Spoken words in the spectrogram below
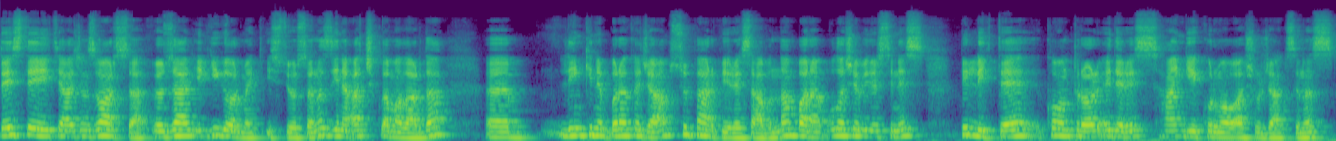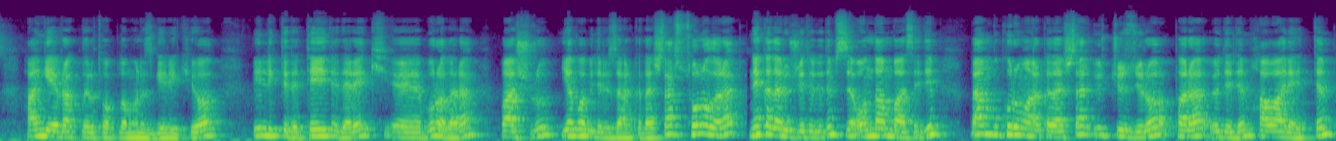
desteğe ihtiyacınız varsa, özel ilgi görmek istiyorsanız yine açıklamalarda e, linkini bırakacağım süper bir hesabından bana ulaşabilirsiniz. Birlikte kontrol ederiz hangi kuruma başvuracaksınız, hangi evrakları toplamanız gerekiyor. Birlikte de teyit ederek e, buralara başvuru yapabiliriz arkadaşlar. Son olarak ne kadar ücret ödedim size ondan bahsedeyim. Ben bu kuruma arkadaşlar 300 euro para ödedim, havale ettim.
